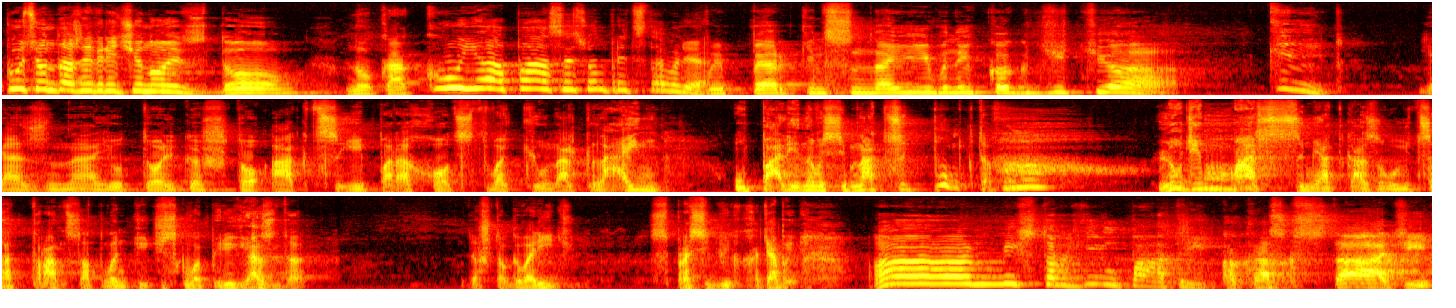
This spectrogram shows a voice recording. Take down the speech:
пусть он даже величиной с дом. Но какую опасность он представляет? Вы, Перкинс, наивный, как дитя. Кит. Я знаю только, что акции пароходства Кюнард Лайн упали на 18 пунктов. Люди массами отказываются от трансатлантического переезда. Да что говорить, спросить хотя бы... А, мистер Гилпатрик, как раз кстати,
